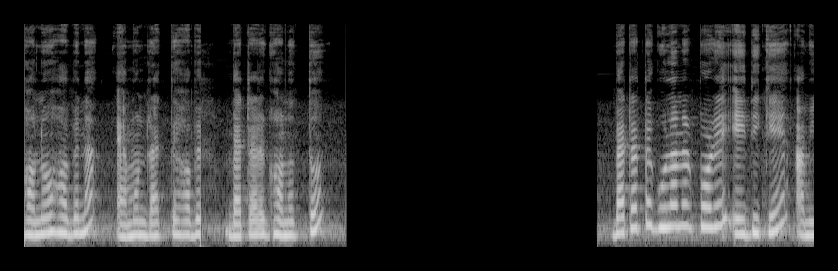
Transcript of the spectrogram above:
ঘনও হবে না, এমন রাখতে হবে। ব্যাটারের ঘনত্ব ব্যাটারটা গোলানোর পরে এই দিকে আমি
